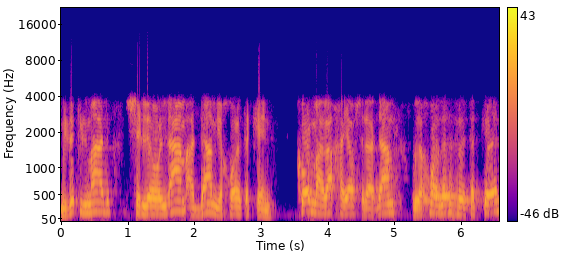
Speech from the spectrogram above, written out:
מזה תלמד שלעולם אדם יכול לתקן. כל מהלך חייו של האדם, הוא יכול ללכת ולתקן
